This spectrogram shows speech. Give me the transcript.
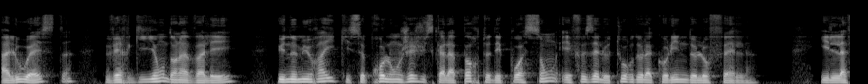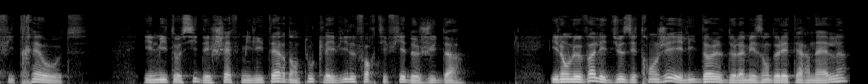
à l'ouest, vers Guillon dans la vallée, une muraille qui se prolongeait jusqu'à la porte des poissons et faisait le tour de la colline de l'Ophel. Il la fit très haute. Il mit aussi des chefs militaires dans toutes les villes fortifiées de Juda. Il enleva les dieux étrangers et l'idole de la maison de l'Éternel,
